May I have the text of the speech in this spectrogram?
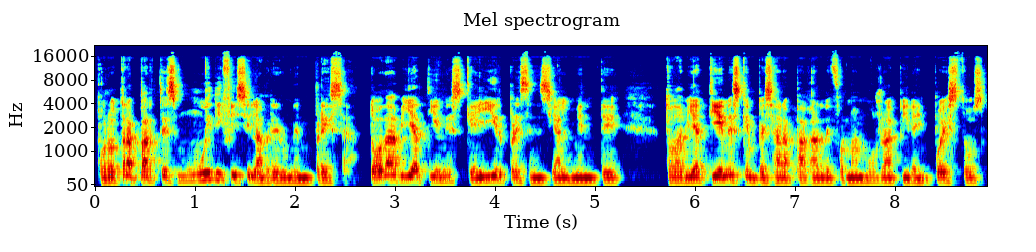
Por otra parte, es muy difícil abrir una empresa. Todavía tienes que ir presencialmente, todavía tienes que empezar a pagar de forma muy rápida impuestos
